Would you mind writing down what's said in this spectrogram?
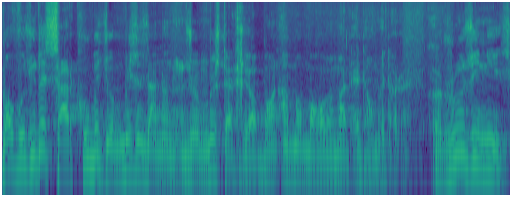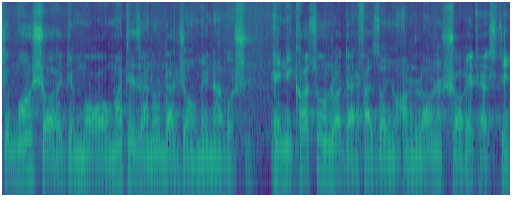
با وجود سرکوب جنبش زنان جنبش در خیابان اما مقاومت ادامه دارد. روزی نیست که ما شاهد مقاومت زنان در جامعه نباشیم. انعکاس اون را در فضای آنلاین شاهد هستیم.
